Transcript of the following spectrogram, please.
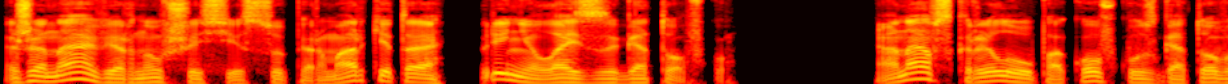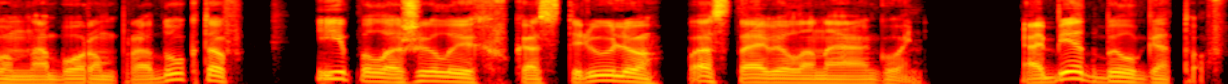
Жена, вернувшись из супермаркета, принялась заготовку. Она вскрыла упаковку с готовым набором продуктов и положила их в кастрюлю, поставила на огонь. Обед был готов.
